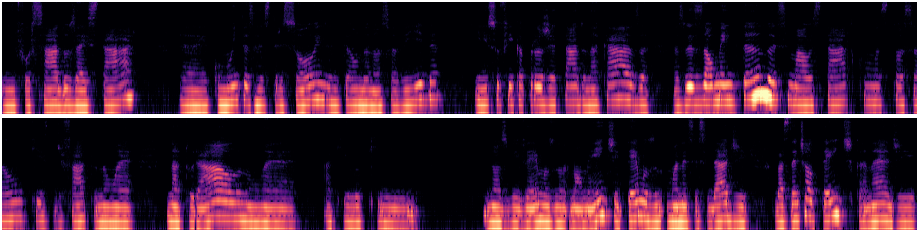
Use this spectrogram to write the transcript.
e forçados a estar, eh, com muitas restrições, então, da nossa vida, e isso fica projetado na casa, às vezes aumentando esse mal-estar com uma situação que de fato não é natural, não é aquilo que nós vivemos normalmente e temos uma necessidade bastante autêntica, né, de,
